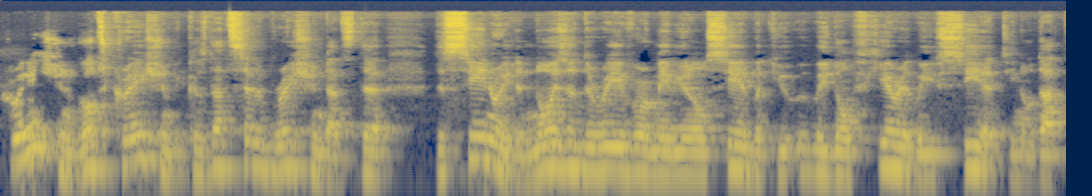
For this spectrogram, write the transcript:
Creation, God's creation, because that celebration, that's the the scenery, the noise of the river. Maybe you don't see it, but you you don't hear it, but you see it. You know that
